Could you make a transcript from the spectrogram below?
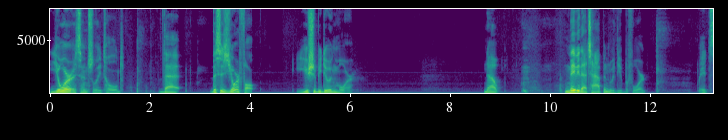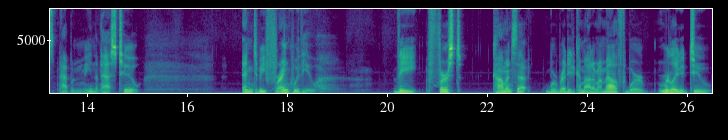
you're essentially told that this is your fault. You should be doing more. Now, maybe that's happened with you before. It's happened to me in the past too. And to be frank with you, the first comments that were ready to come out of my mouth were related to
